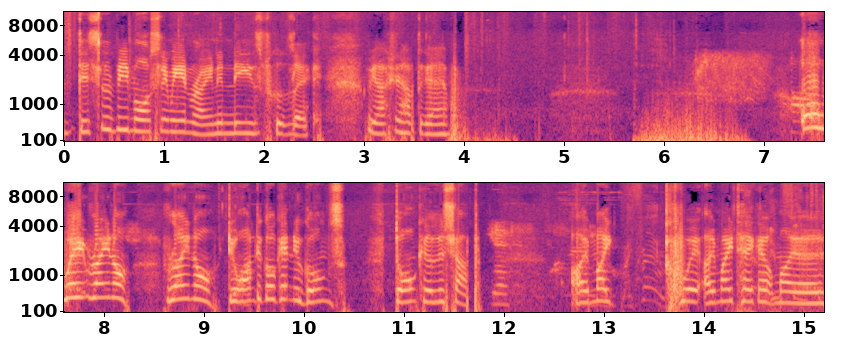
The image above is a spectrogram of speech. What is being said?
This will be mostly me and Ryan in these because, like, we actually have the game. Oh, wait, Rhino! Rhino, do you want to go get new guns? Don't kill this chap. Yes. I might quit. I might take out my, uh,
